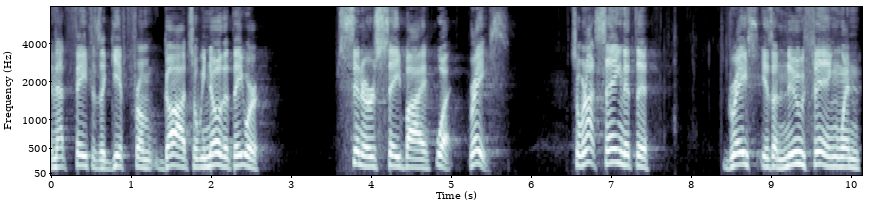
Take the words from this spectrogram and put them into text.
and that faith is a gift from God. So we know that they were sinners saved by what? Grace. So we're not saying that the grace is a new thing when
